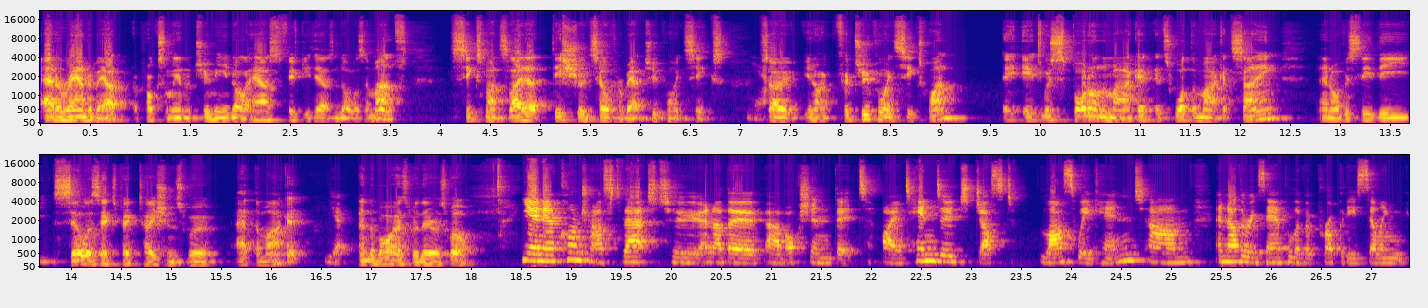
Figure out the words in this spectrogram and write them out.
at a roundabout, approximately on a $2 million house, $50,000 a month, six months later, this should sell for about 2.6. Yeah. So, you know, for 2.61, it, it was spot on the market. It's what the market's saying. And obviously, the seller's expectations were at the market. Yeah. And the buyers were there as well. Yeah, now contrast that to another um, auction that I attended just last weekend. Um, another example of a property selling,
